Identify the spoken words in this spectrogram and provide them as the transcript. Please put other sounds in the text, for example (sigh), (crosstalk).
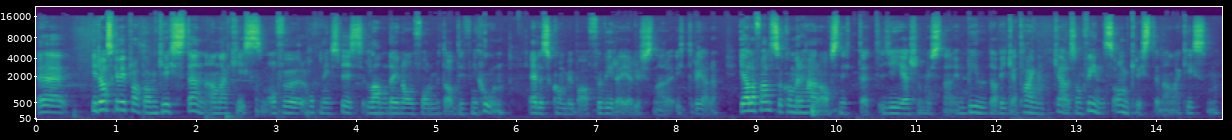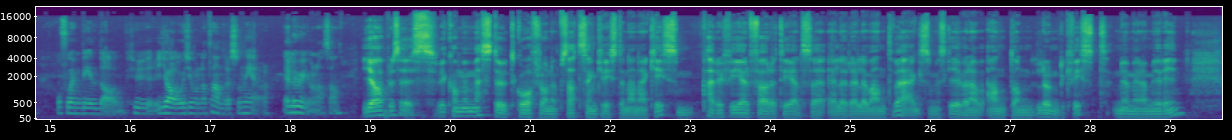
Eh, idag ska vi prata om kristen anarkism och förhoppningsvis landa i någon form av definition. Eller så kommer vi bara förvirra er lyssnare ytterligare. I alla fall så kommer det här avsnittet ge er som lyssnar en bild av vilka tankar som finns om kristen anarkism och få en bild av hur jag och Jonathan resonerar. Eller hur Jonathan? Ja, precis. Vi kommer mest utgå från uppsatsen Kristen anarkism, perifer företeelse eller relevant väg som är skriven av Anton Lundqvist, numera Myrin,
